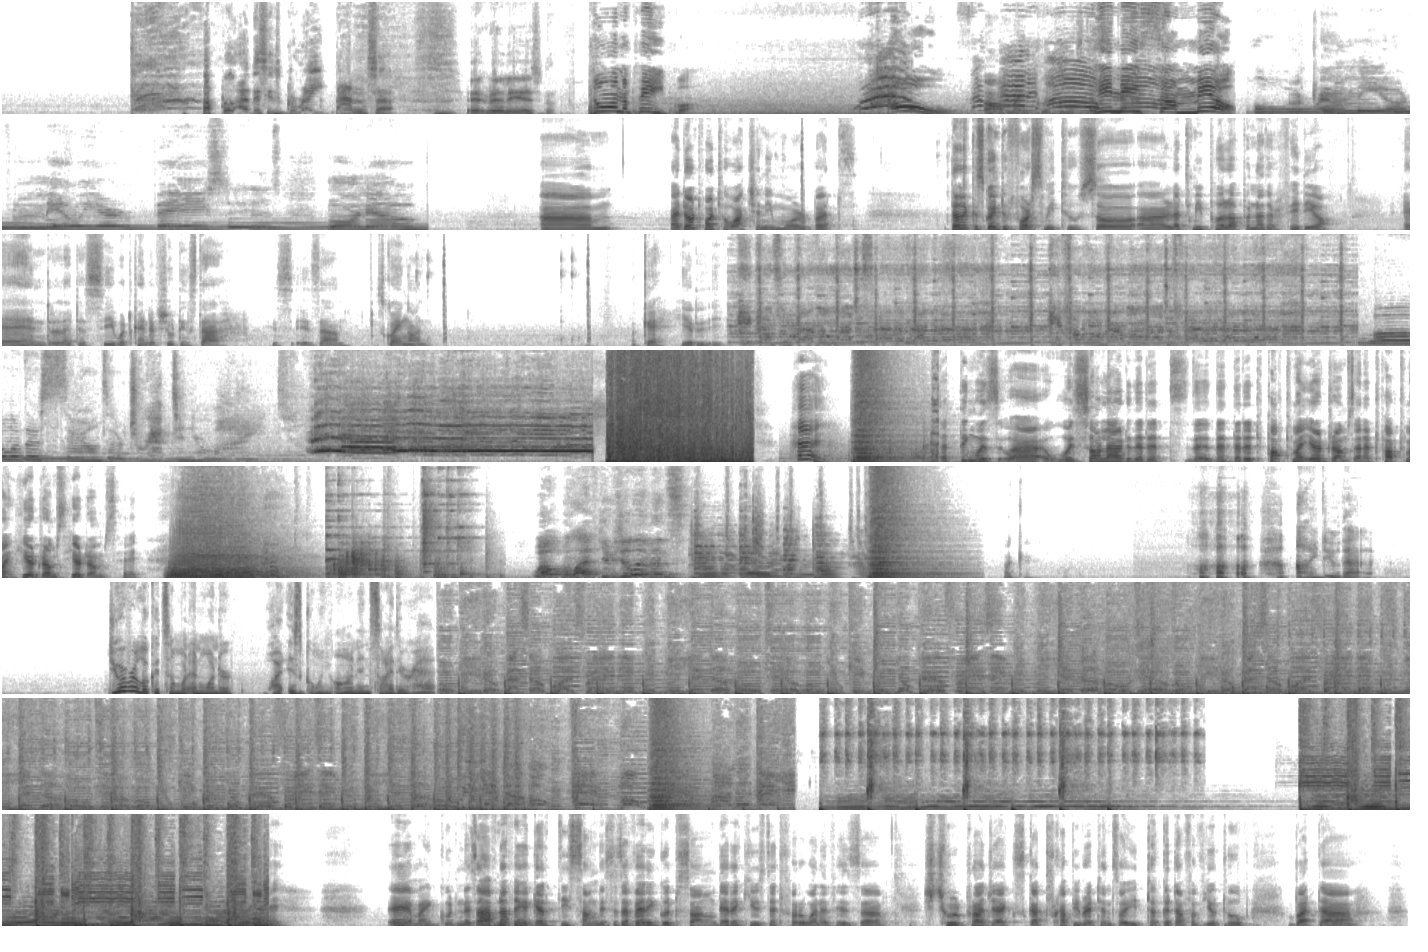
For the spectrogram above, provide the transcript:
this is great banter. It really is. Doing the people. Oh! Oh my goodness. He needs some milk. Around me are familiar faces, worn out. Um, I don't want to watch anymore, but Derek is going to force me to. So uh, let me pull up another video, and let us see what kind of shooting star is is um is going on. Okay, here it is. All of those sounds that are trapped in your mind. Hey, that thing was uh, was so loud that it that, that it popped my eardrums and it popped my eardrums eardrums. Hey. Well, when life gives you lemons. Okay. I do that. Do you ever look at someone and wonder what is going on inside their head? My goodness. I have nothing against this song. This is a very good song. Derek used it for one of his uh, school projects, got copywritten, so he took it off of YouTube. But uh,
